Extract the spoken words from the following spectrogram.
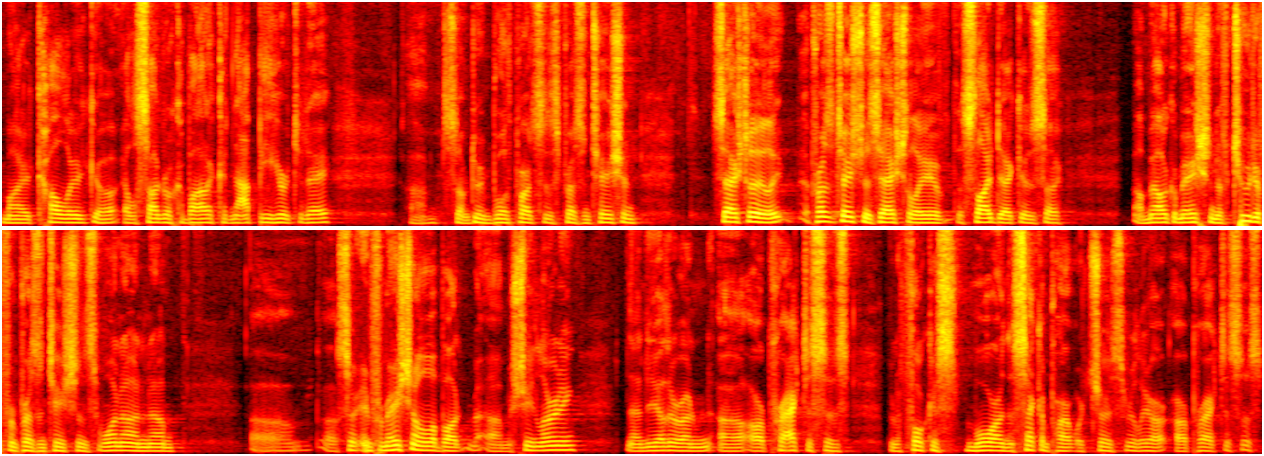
My colleague uh, Alessandro Cabada could not be here today, um, so I'm doing both parts of this presentation. It's actually a presentation is actually the slide deck is a amalgamation of two different presentations. One on um, uh, uh, sort of informational about uh, machine learning, and the other on uh, our practices. Going to focus more on the second part, which is really our, our practices.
